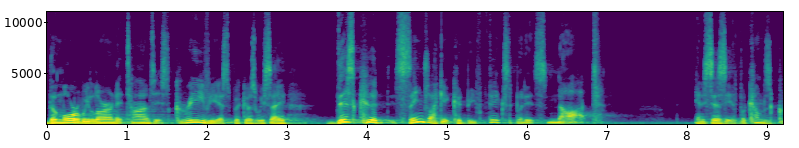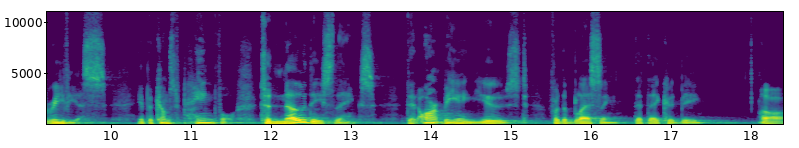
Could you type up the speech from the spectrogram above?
the more we learn at times, it's grievous because we say, this could, seems like it could be fixed, but it's not. And he says it becomes grievous, it becomes painful to know these things that aren't being used for the blessing that they could be. Uh,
